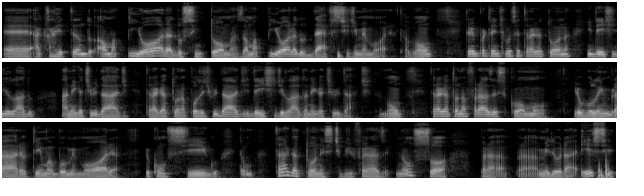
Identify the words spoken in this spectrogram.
é, acarretando a uma piora dos sintomas, a uma piora do déficit de memória, tá bom? Então é importante que você traga à tona e deixe de lado a negatividade, traga à tona a positividade e deixe de lado a negatividade, tá bom? Traga à tona frases como eu vou lembrar, eu tenho uma boa memória, eu consigo. Então, traga à tona esse tipo de frase, não só para melhorar esse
